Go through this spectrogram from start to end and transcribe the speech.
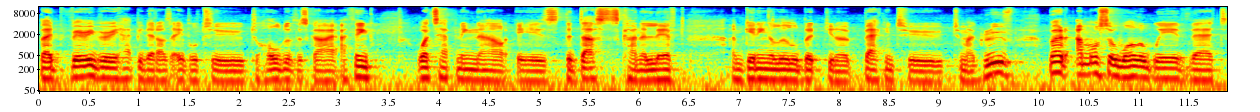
But very very happy that I was able to to hold with this guy. I think what's happening now is the dust kind of left. I'm getting a little bit, you know, back into to my groove, but I'm also well aware that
